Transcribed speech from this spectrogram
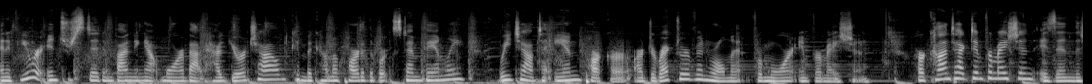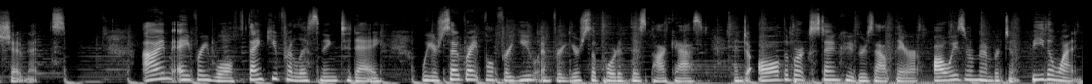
and if you are interested in finding out more about how your child can become a part of the Brookstone family, reach out to Anne Parker, our Director of Enrollment, for more information. Her contact information is in the show notes. I'm Avery Wolf. Thank you for listening today. We are so grateful for you and for your support of this podcast. And to all the Brookstone Cougars out there, always remember to be the one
